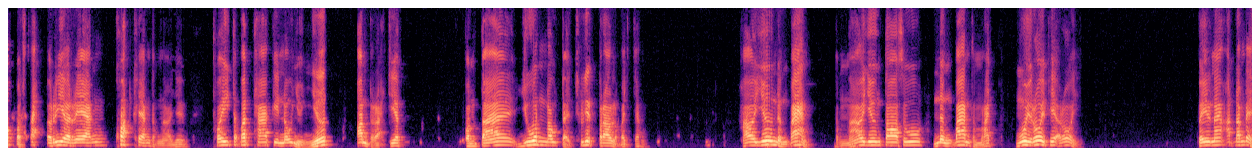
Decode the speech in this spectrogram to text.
ឧបសគ្គរារាំងខាត់ខាំងដំណើរយើងអ្វីត្បិតថាគេនៅញញើតអន្តរជាតិប៉ុន្តែយួននៅតែឆ្លៀតប្រើល្បិចចឹងហើយយើងនឹងបានដំណើរយើងតស៊ូនឹងបានសម្រេច100%ពេលណាអត់ដឹងទេ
